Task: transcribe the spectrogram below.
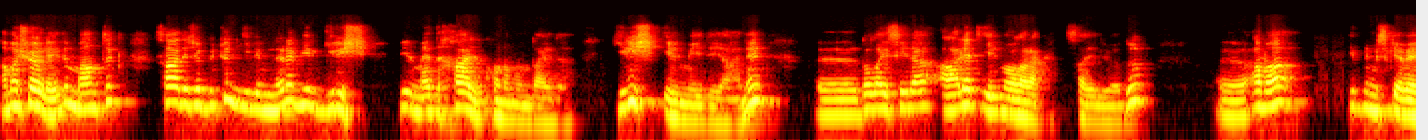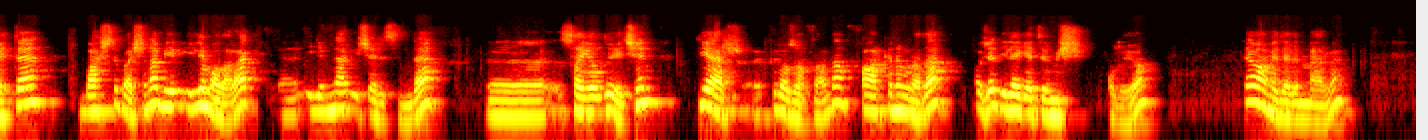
Ama şöyleydi, mantık sadece bütün ilimlere bir giriş, bir medhal konumundaydı. Giriş ilmiydi yani. E, Dolayısıyla alet ilmi olarak sayılıyordu. E, Ama İbn Miskeveyh'te başlı başına bir ilim olarak e, ilimler içerisinde e, sayıldığı için diğer filozoflardan farkını burada hoca dile getirmiş oluyor. Devam edelim Merve.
